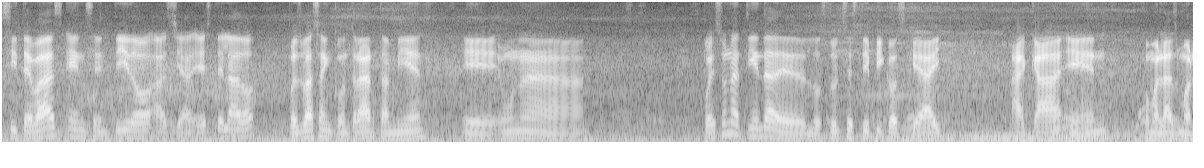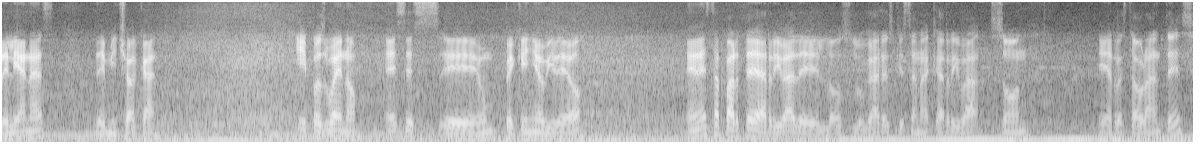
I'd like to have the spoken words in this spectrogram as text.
si te vas en sentido hacia este lado, pues vas a encontrar también eh, una pues una tienda de los dulces típicos que hay acá en como las morelianas de Michoacán. Y pues bueno, ese es eh, un pequeño video en esta parte de arriba de los lugares que están acá arriba son eh, restaurantes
